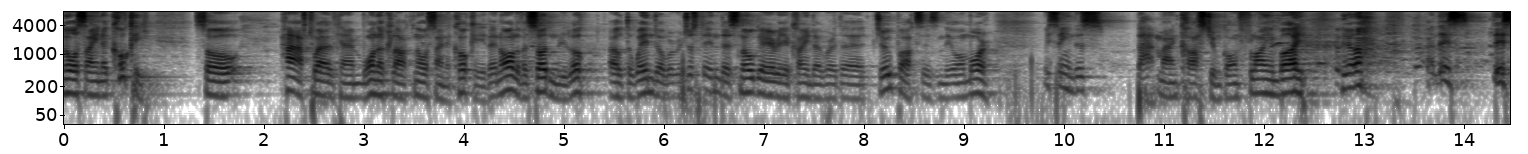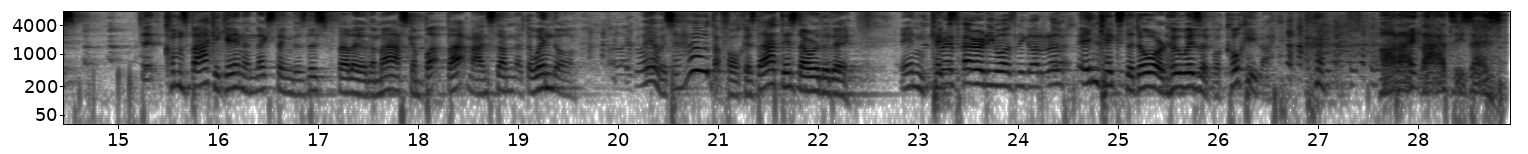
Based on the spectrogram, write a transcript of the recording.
no sign of cookie. So half 12 came, 1 o'clock, no sign of cookie. Then all of a sudden we look out the window, we were just in the snug area kind of where the jukebox is in the O'More. We seen this Batman costume going flying by, you know? And this, this, th- comes back again and next thing there's this fellow in a mask and ba- Batman standing at the window. I'm like, wait, I said, who the fuck is that this hour of the day? In kicks, parody wasn't he got it out? in kicks the door, and who is it but Cookie? Like, all right, lads, he says.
